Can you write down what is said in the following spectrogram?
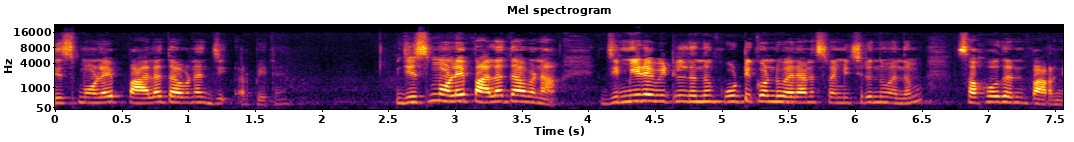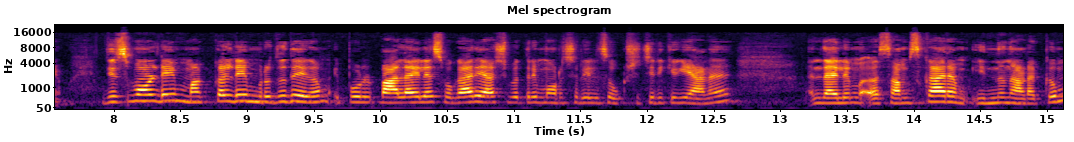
ജിസ്മോളെ പലതവണ ജി ജിസ്മോളെ പലതവണ ജിമ്മിയുടെ വീട്ടിൽ നിന്നും കൂട്ടിക്കൊണ്ടുവരാൻ ശ്രമിച്ചിരുന്നുവെന്നും സഹോദരൻ പറഞ്ഞു. ജിസ്മോളുടെയും മക്കളുടെയും മൃതദേഹം ഇപ്പോൾ പാലായിലെ സ്വകാര്യ ആശുപത്രി മോർച്ചറിയിൽ സൂക്ഷിച്ചിരിക്കുകയാണ്. എന്തായാലും സംസ്കാരം ഇന്ന് നടക്കും.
